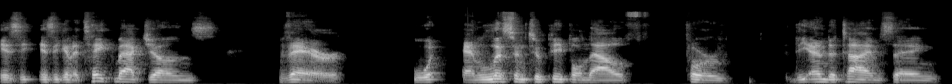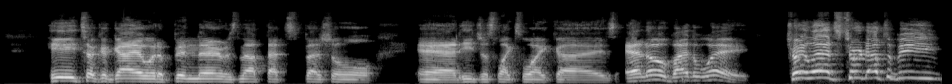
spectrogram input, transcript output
is he, is he going to take Mac Jones there and listen to people now for the end of time saying he took a guy who would have been there was not that special and he just likes white guys and oh by the way Trey Lance turned out to be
